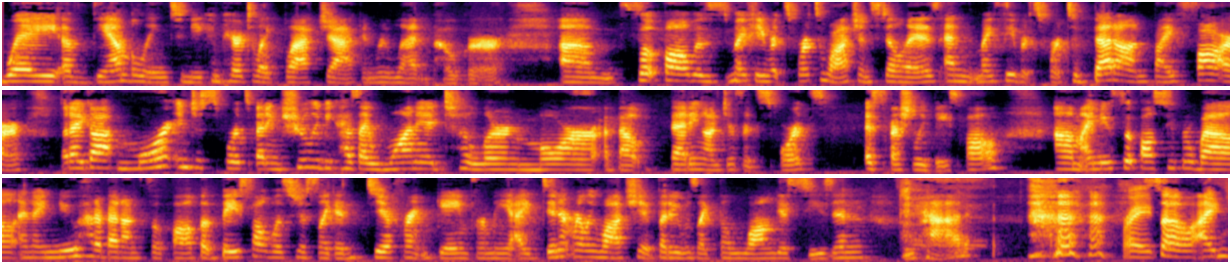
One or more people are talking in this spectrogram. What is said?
way of gambling to me compared to like blackjack and roulette and poker. Um, football was my favorite sport to watch and still is, and my favorite sport to bet on by far. But I got more into sports betting truly because I wanted to learn more about betting on different sports, especially baseball. Um, I knew football super well and I knew how to bet on football, but baseball was just like a different game for me. I didn't really watch it, but it was like the longest season we had. right. So I,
